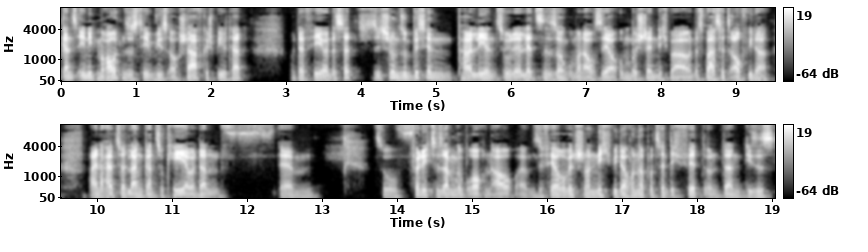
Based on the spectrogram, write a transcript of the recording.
ganz ähnlichen Rautensystem, wie es auch scharf gespielt hat unter Fee. Und das hat sich schon so ein bisschen Parallelen zu der letzten Saison, wo man auch sehr unbeständig war. Und das war es jetzt auch wieder eine Halbzeit lang ganz okay, aber dann ähm, so völlig zusammengebrochen auch. Ähm, Seferovic noch nicht wieder hundertprozentig fit und dann dieses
